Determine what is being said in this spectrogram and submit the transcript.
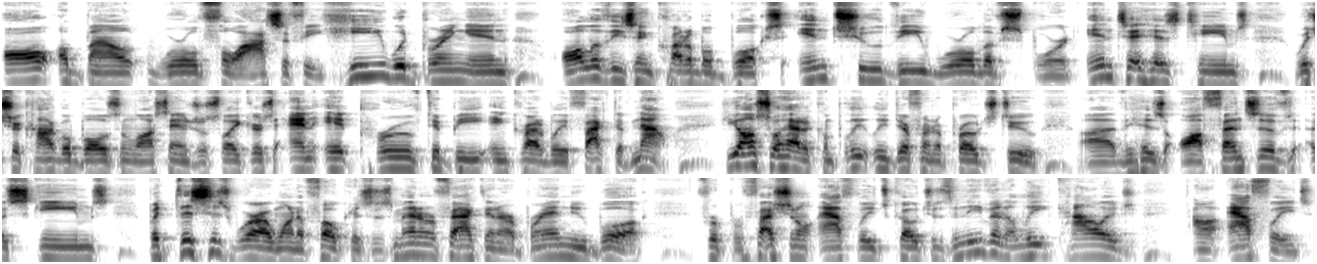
all about world philosophy. He would bring in all of these incredible books into the world of sport, into his teams with Chicago Bulls and Los Angeles Lakers, and it proved to be incredibly effective. Now, he also had a completely different approach to uh, his offensive uh, schemes, but this is where I want to focus. As a matter of fact, in our brand new book for professional athletes, coaches, and even elite college uh, athletes,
